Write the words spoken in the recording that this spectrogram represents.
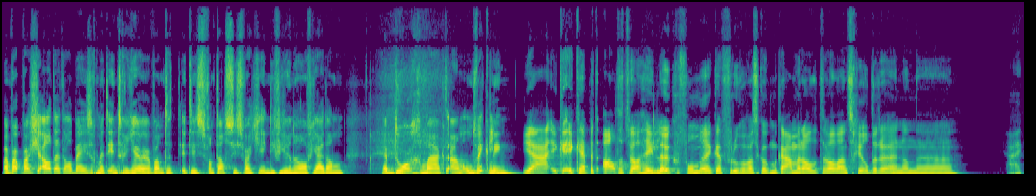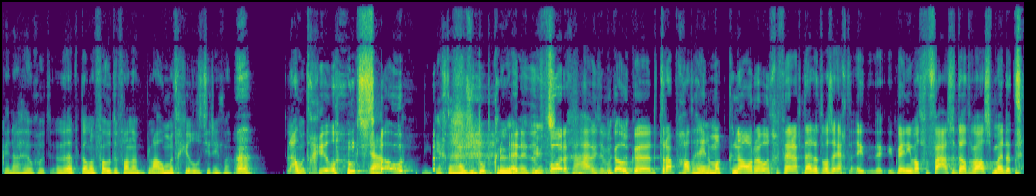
Maar wa- was je altijd al bezig met interieur? Want het, het is fantastisch wat je in die 4,5 jaar dan hebt doorgemaakt aan ontwikkeling. ja, ik, ik heb het altijd wel heel leuk gevonden. Ik heb, vroeger was ik ook mijn kamer altijd wel aan het schilderen. En dan, eh, ja, ik weet nog heel goed. En dan heb ik dan een foto van een blauw met geel. Dat je denkt van, huh, blauw met geel, hoezo? Niet echt een huizendopkleur. En in het vorige huis heb ik ook eh, de trap gehad, helemaal knalrood geverfd. Nou, dat was echt, ik, ik weet niet wat voor fase dat was, maar dat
